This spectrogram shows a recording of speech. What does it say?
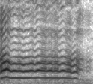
아!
